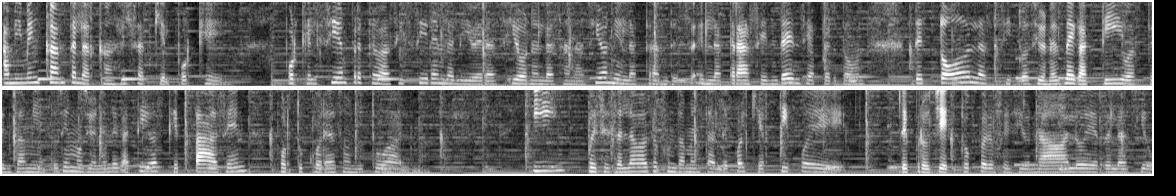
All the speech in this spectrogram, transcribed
A mí me encanta el arcángel Zadkiel porque porque Él siempre te va a asistir en la liberación, en la sanación y en la, en la trascendencia, perdón, de todas las situaciones negativas, pensamientos y emociones negativas que pasen por tu corazón y tu alma. Y pues esa es la base fundamental de cualquier tipo de, de proyecto profesional o de relación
